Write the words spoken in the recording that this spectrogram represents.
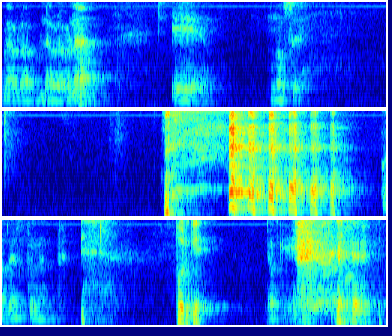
bla, bla, bla, bla, bla. Eh, no sé. Honestamente. ¿Por qué? Ok.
